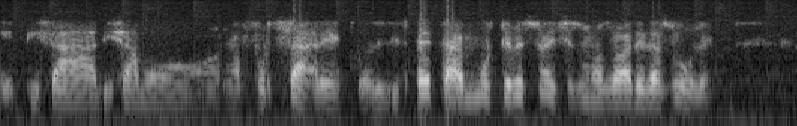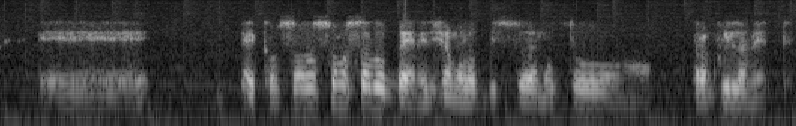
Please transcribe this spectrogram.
e ti sa diciamo, rafforzare ecco, rispetto a molte persone che si sono trovate da sole. Eh, ecco, sono, sono, stato bene, diciamo, l'ho visto molto tranquillamente.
